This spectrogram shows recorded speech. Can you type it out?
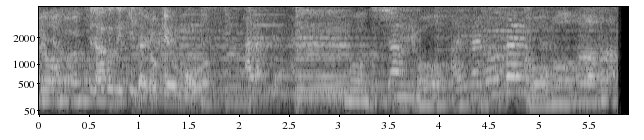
聞いててもうまいけど白子で聞い。たら余計思うわ嵐やなもしもありがとうございますこのまま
